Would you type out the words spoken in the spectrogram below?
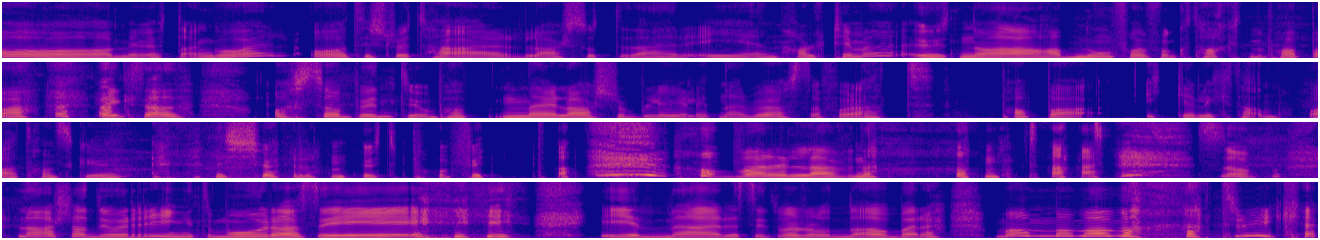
Og minuttene går, og til slutt har Lars sittet der i en halvtime uten å ha hatt noen form for kontakt med pappa. ikke sant? Og så begynte jo pappa, nei, Lars å bli litt nervøs for at pappa ikke likte han, og at han skulle kjøre han ut på fitta og bare levne han der. Så Lars hadde jo ringt mora si i, i den der situasjonen da, og bare 'Mamma, mamma, jeg tror ikke,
